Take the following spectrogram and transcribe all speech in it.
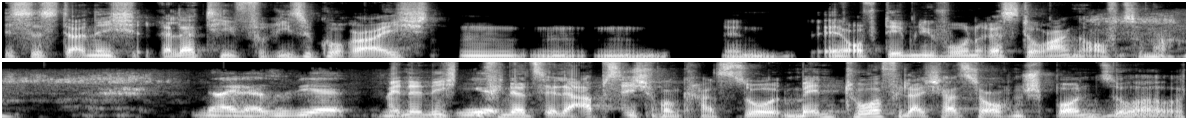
ist es da nicht relativ risikoreich, ein, ein, ein, auf dem Niveau ein Restaurant aufzumachen? Nein, also wir. Wenn du nicht wir, die finanzielle Absicherung hast, so Mentor, vielleicht hast du auch einen Sponsor.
